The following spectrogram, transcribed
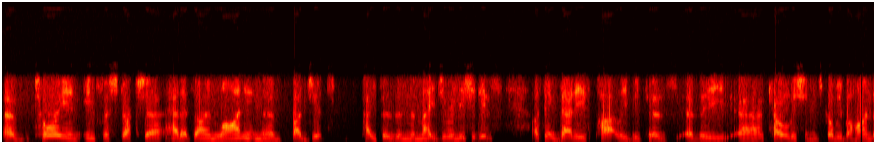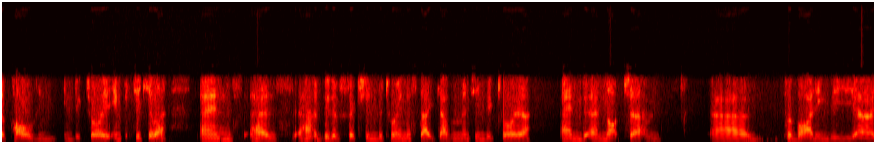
uh, Victorian infrastructure had its own line in the budget papers and the major initiatives. I think that is partly because uh, the coalition is probably behind the polls in, in Victoria in particular and has had a bit of friction between the state government in Victoria and uh, not um, uh, providing the uh,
